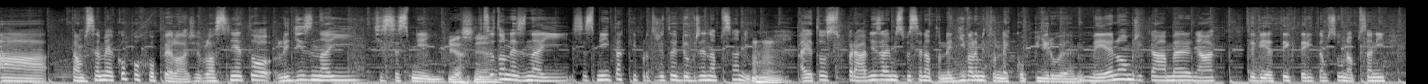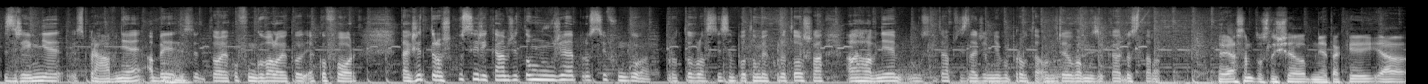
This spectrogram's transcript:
A tam jsem jako pochopila, že vlastně to lidi znají, ti se smějí. Jasně. Ti, co to neznají, se smějí taky, protože to je dobře napsaný. Mm-hmm. A je to správně, zároveň jsme se na to nedívali, my to nekopírujeme, my jenom říkáme nějak ty věty, které tam jsou napsané zřejmě správně, aby mm-hmm. se to jako fungovalo jako, jako for. Takže trošku si říkám, že to může prostě fungovat. Proto vlastně jsem potom jako do toho šla, ale hlavně musím teda přiznat, že mě opravdu ta Ondřejova muzika dostala. Já jsem to slyšel, mě taky, já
